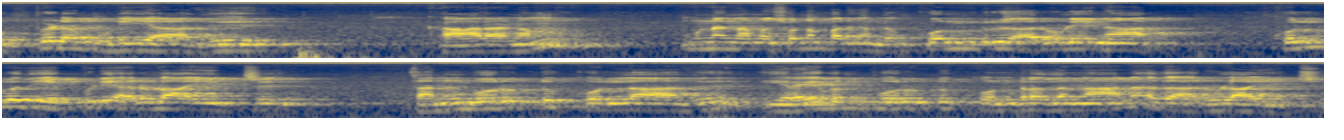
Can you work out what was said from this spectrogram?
ஒப்பிட முடியாது. காரணம்? முன்ன நம்ம சொன்ன பாருங்க அந்த கொன்று அருளினார். கொல்வது எப்படி அருளாயிற்று? தன் பொருட்டு கொல்லாது இறைவன் பொருட்டு கொன்றதனால் அது அருளாயிற்று.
